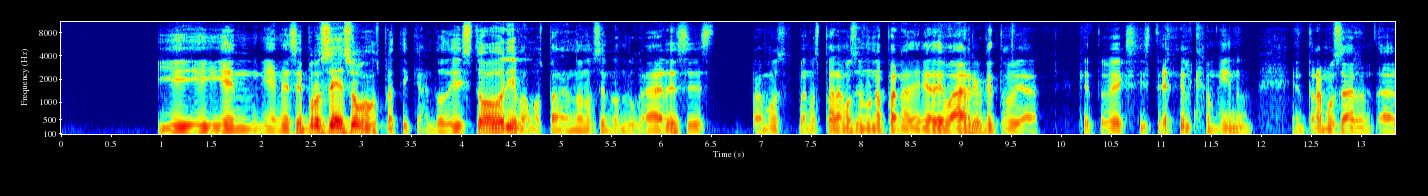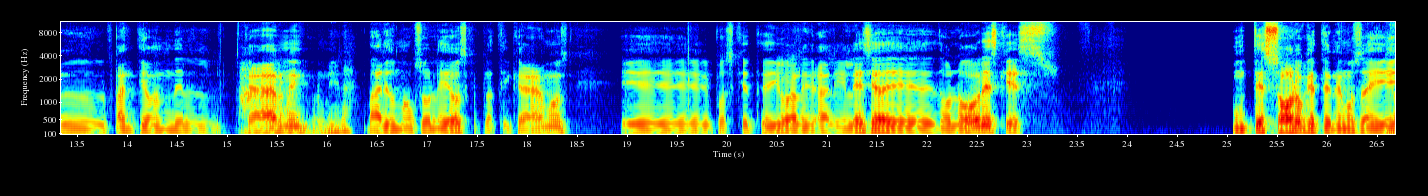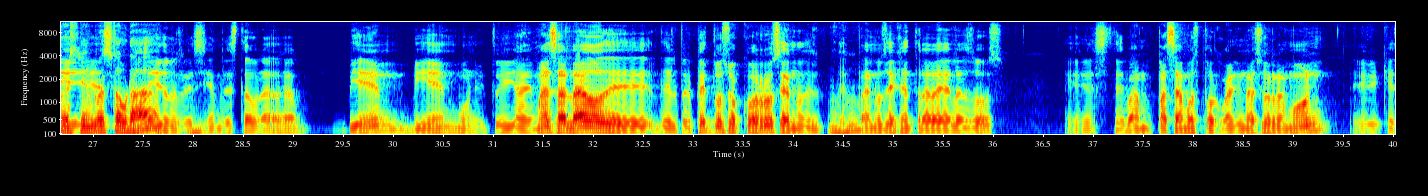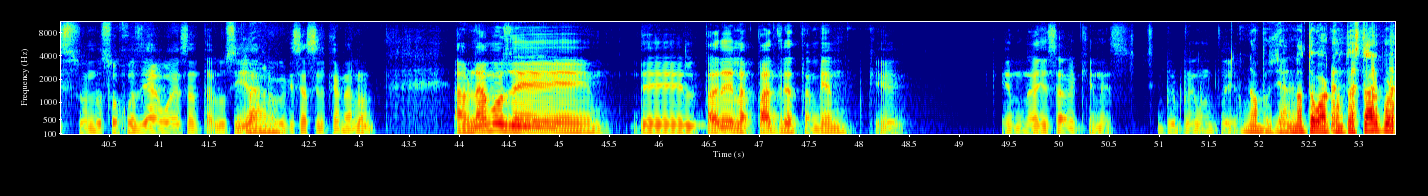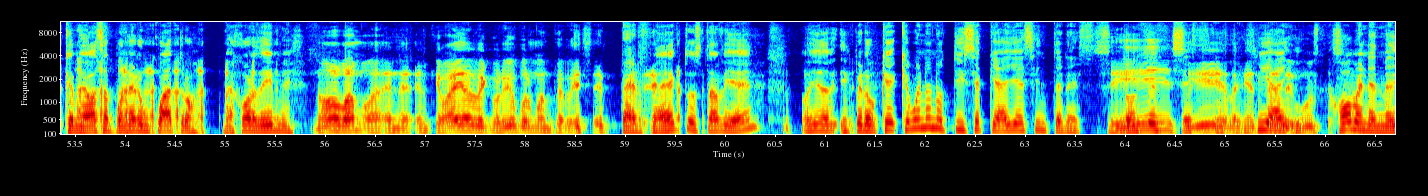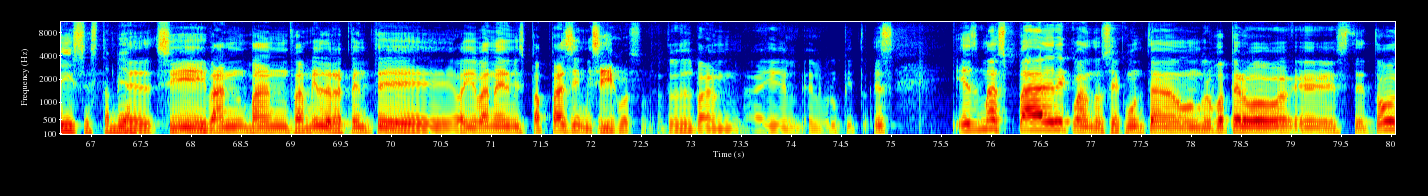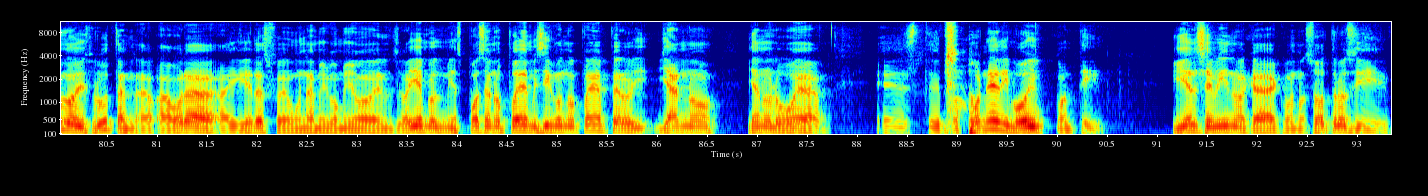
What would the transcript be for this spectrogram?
Y, en, ese proceso vamos platicando de historia, vamos parándonos en los lugares, vamos, nos paramos en una panadería de barrio que todavía, que todavía existe en el camino. Entramos al, Panteón del ah, Carmen con varios mausoleos que platicamos. Eh, pues, ¿qué te digo? A la, iglesia de Dolores, que es un tesoro que tenemos ahí. Recién restaurada. Recién restaurada bien, bien bonito. Y además al lado del Perpetuo Socorro, o sea, el, padre nos deja entrar a las dos. Este, van, pasamos por Juan Ignacio Ramón, eh, que son los ojos de agua de Santa Lucía, lo que se hace el canalón. Hablamos de, del padre de la patria también, que, que nadie sabe quién es. Siempre pregunto yo. No, pues ya no te voy a contestar porque me vas a poner un 4. Mejor dime. No, vamos, el, que vaya recorrido por Monterrey. Perfecto, está bien. Oye, pero qué, qué buena noticia que haya ese interés. Sí, sí, a la este, gente le gusta. Jóvenes me dices también. Eh, sí, van, van familias de repente, oye, van a ir mis papás y mis hijos. Entonces van ahí el, el grupito. Es, es más padre cuando se junta un grupo, pero este, todos lo disfrutan. Ahora a Higueras fue un amigo mío, él dice, oye, pues mi esposa no puede, mis hijos no pueden, pero ya no, ya no lo voy a este, proponer y voy contigo. Y él se vino acá con nosotros y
